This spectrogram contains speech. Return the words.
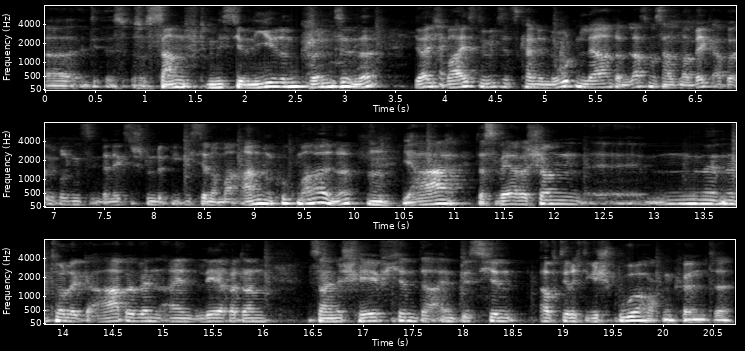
äh, so sanft missionieren könnte. Ne? Ja, ich weiß, du willst jetzt keine Noten lernen, dann lassen wir es halt mal weg, aber übrigens in der nächsten Stunde biete ich es dir nochmal an und guck mal. Ne? Mhm. Ja, das wäre schon äh, eine, eine tolle Gabe, wenn ein Lehrer dann seine Schäfchen da ein bisschen auf die richtige Spur hocken könnte.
